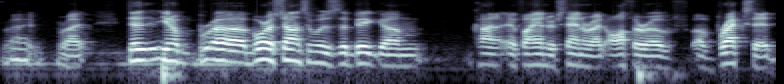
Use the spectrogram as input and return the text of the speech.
Right, right. The, you know, uh, Boris Johnson was the big um, kind of, if I understand it right, author of of Brexit.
